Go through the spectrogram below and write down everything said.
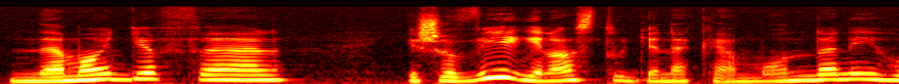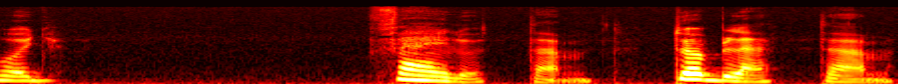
nem adja fel, és a végén azt tudja nekem mondani, hogy fejlődtem, több lettem,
